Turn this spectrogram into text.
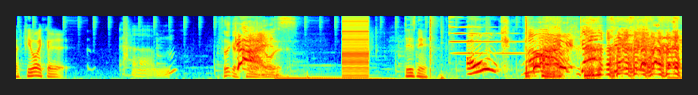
I feel like a Um. I feel like I kinda know it. Guys. Disney. Oh my God!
